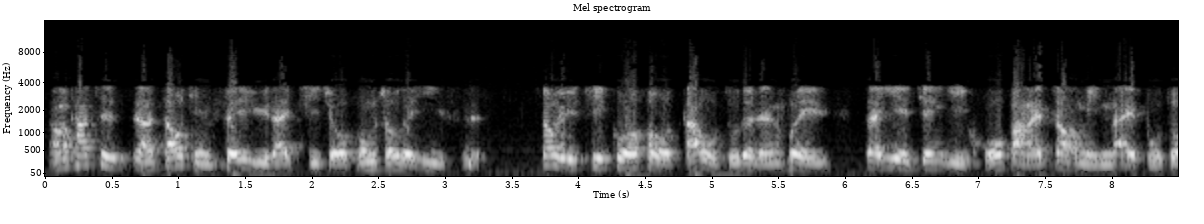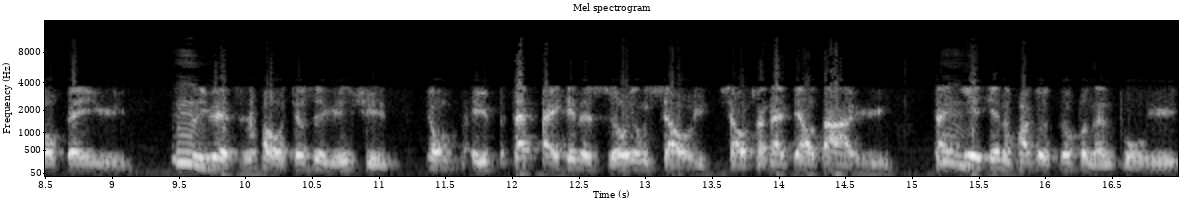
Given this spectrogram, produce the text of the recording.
然后它是呃招请飞鱼来祈求丰收的意思。招鱼季过后，达悟族的人会在夜间以火把来照明来捕捉飞鱼。四月之后，就是允许用鱼在白天的时候用小鱼小船来钓大鱼。在夜间的话就都不能捕鱼。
